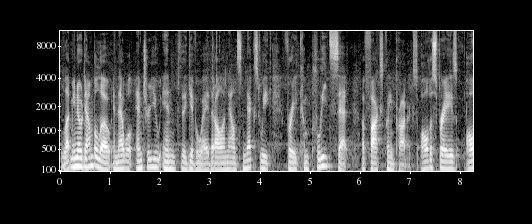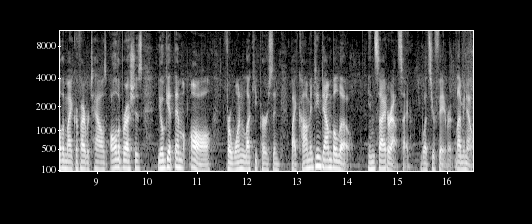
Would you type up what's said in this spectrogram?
Let me know down below, and that will enter you into the giveaway that I'll announce next week for a complete set of Fox Clean products. All the sprays, all the microfiber towels, all the brushes, you'll get them all for one lucky person by commenting down below, inside or outside. What's your favorite? Let me know.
